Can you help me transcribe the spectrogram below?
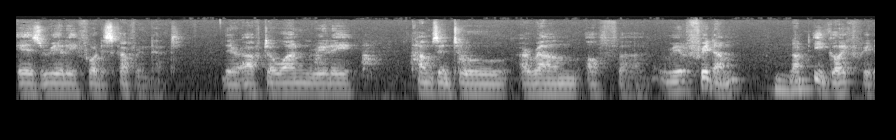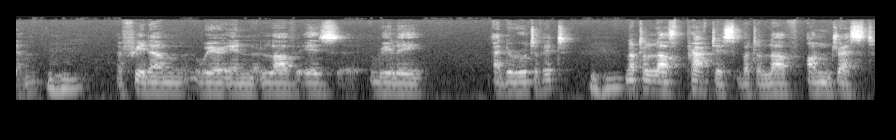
is really for discovering that. Thereafter, one really comes into a realm of uh, real freedom, Mhm. not egoic freedom, Mhm. a freedom wherein love is really at the root of it. Mhm. Not a love practice, but a love undressed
